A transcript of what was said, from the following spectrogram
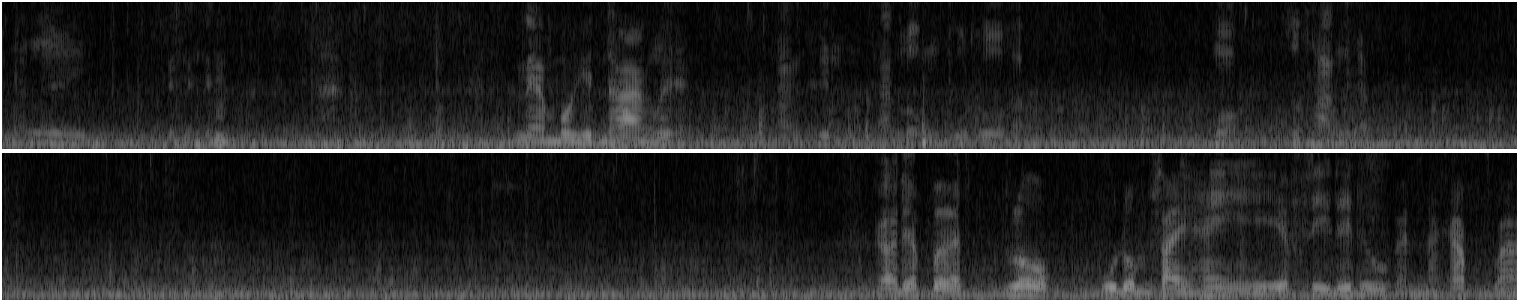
ยมเลย แนมโบหินทางเลย โทครับ หมอกสุดทางเลยครับก็เดี๋ยวเปิดโลกอุดมใส่ให้ FC ได้ดูกันนะครับ ว่า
